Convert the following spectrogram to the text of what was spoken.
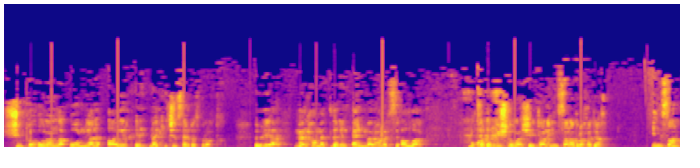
şüphe olanla olmayanı ayırt etmek için serbest bıraktık. Öyle ya merhametlerin en merhametlisi Allah. Bu kadar güçlü olan şeytanı insana bırakacak. İnsan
